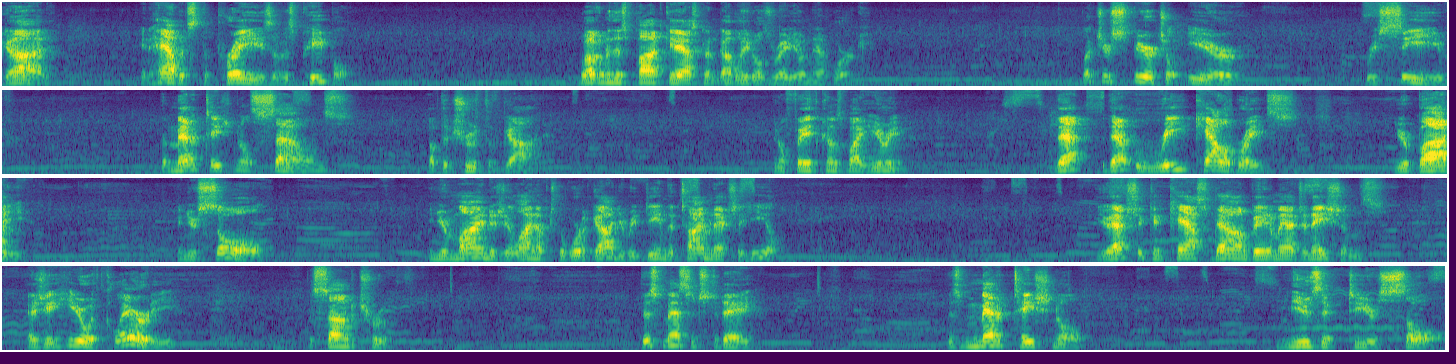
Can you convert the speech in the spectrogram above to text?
God inhabits the praise of his people. Welcome to this podcast on Double Eagles Radio Network. Let your spiritual ear receive the meditational sounds of the truth of God. You know, faith comes by hearing. That that recalibrates your body and your soul in your mind as you line up to the Word of God. You redeem the time and actually heal. You actually can cast down vain imaginations as you hear with clarity the sound of truth. This message today, this meditational music to your soul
